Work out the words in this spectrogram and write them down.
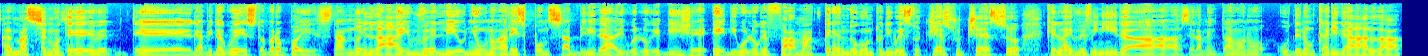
al massimo te capita questo però poi stando in live lì ognuno ha responsabilità di quello che dice e di quello che fa ma tenendo conto di questo ci è successo che live finita si lamentavano o di non caricarla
